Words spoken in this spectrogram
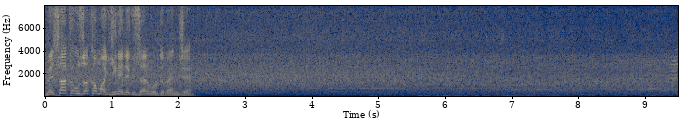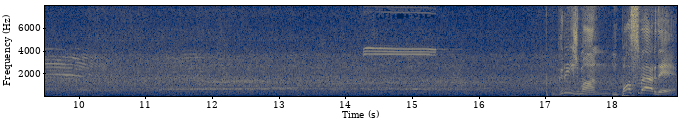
Mesafe uzak ama yine de güzel vurdu bence. Griezmann pas verdi.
